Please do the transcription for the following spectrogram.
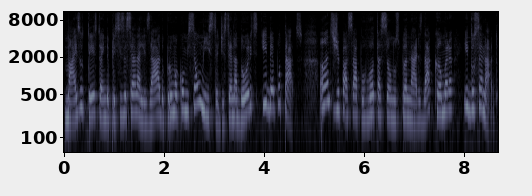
mas o texto ainda precisa ser analisado por uma comissão mista de senadores e deputados, antes de passar por votação nos plenários da Câmara e do Senado.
